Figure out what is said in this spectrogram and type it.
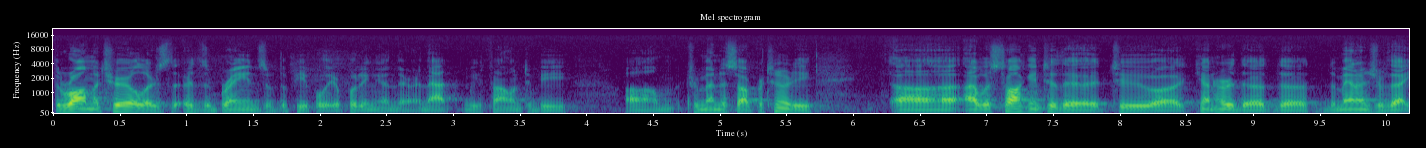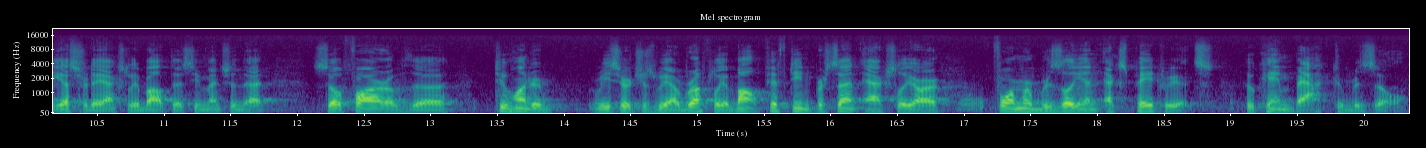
the raw material or the, the, brains of the people that you're putting in there, and that we found to be um, tremendous opportunity. Uh, I was talking to, the, to uh, Ken Herd, the, the, the manager of that yesterday, actually, about this. He mentioned that so far of the 200 researchers we have, roughly about 15% actually are former Brazilian expatriates who came back to Brazil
